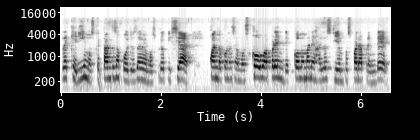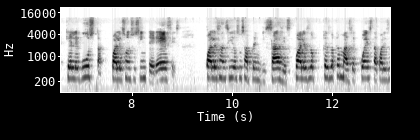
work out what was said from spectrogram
requerimos, qué tantos apoyos debemos propiciar, cuando conocemos cómo aprende, cómo maneja los tiempos para aprender, qué le gusta, cuáles son sus intereses, cuáles han sido sus aprendizajes, cuál es lo, qué es lo que más le cuesta, cuál es,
